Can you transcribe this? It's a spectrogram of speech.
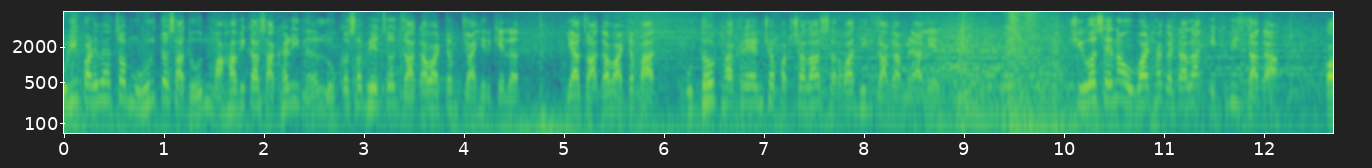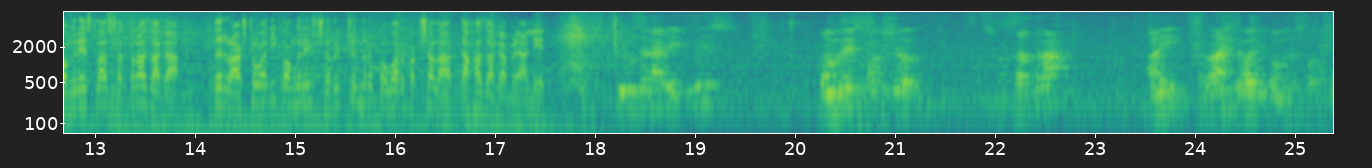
गुढीपाडव्याचा मुहूर्त साधून महाविकास आघाडीनं लोकसभेचं जागा वाटप जाहीर केलं. या जागा वाटपात उद्धव ठाकरे यांच्या पक्षाला सर्वाधिक जागा मिळाली. शिवसेना उभाठा गटाला एकवीस जागा काँग्रेसला सतरा जागा तर राष्ट्रवादी काँग्रेस शरदचंद्र पवार पक्षाला दहा जागा मिळाल्या आहेत शिवसेना एकवीस काँग्रेस पक्ष सतरा आणि राष्ट्रवादी काँग्रेस पक्ष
